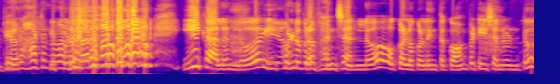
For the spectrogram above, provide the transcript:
pure heart ఉన్న వాళ్ళు. ఈ కాలంలో ఈ. కుళ్ళు ప్రపంచంలో ఒకళ్ళొకళ్ళు ఇంత కాంపిటీషన్ ఉంటూ.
